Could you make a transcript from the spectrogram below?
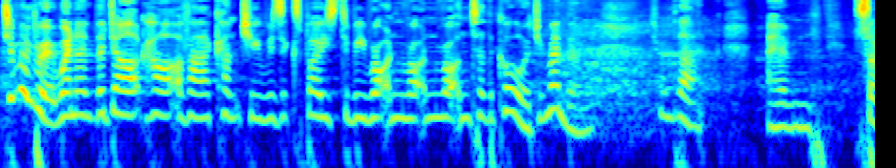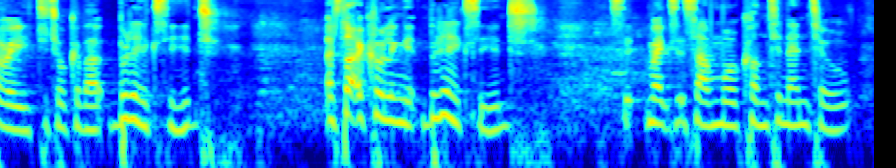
Do you remember it when the dark heart of our country was exposed to be rotten, rotten, rotten to the core? Do you remember? Do you remember that? Um, sorry to talk about Brexit. I started calling it Brexit it makes it sound more continental.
